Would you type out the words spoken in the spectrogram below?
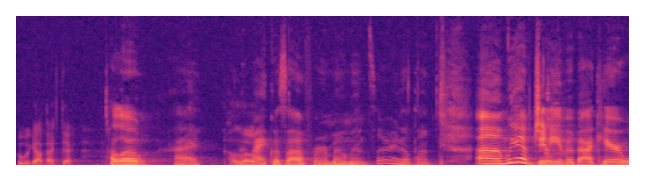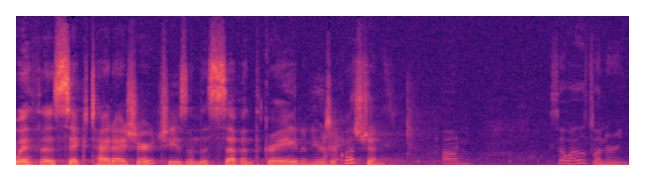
Who we got back there? Hello. Hi. Hello. My mic was off for a moment. Sorry about that. Um, we have Geneva back here with a sick tie dye shirt. She is in the seventh grade, and here's her question. Um, so I was wondering,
